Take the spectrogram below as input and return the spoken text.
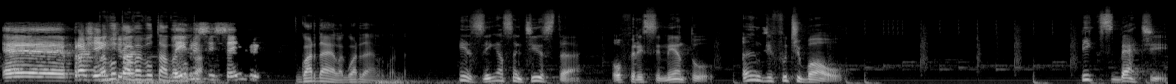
É, pra gente. Vai voltar, né? vai voltar, vai Lembre-se sempre. Guarda ela, guarda ela, guarda. Resenha Santista. Oferecimento Andi Futebol. Pixbet.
